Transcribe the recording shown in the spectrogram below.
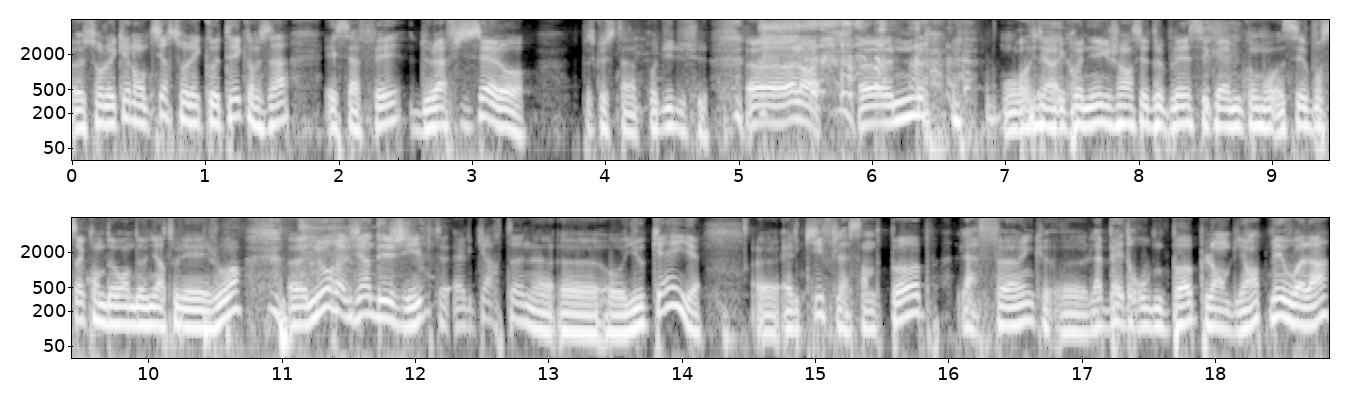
euh, sur lequel on tire sur les côtés comme ça et ça fait de la ficelle parce que c'est un produit du sud. Euh, alors, euh, on revient à la chronique, Jean, s'il te plaît. C'est quand même c'est pour ça qu'on te demande de venir tous les jours. Euh, Nour, elle vient d'Égypte, elle cartonne euh, au UK, elle kiffe la synth pop, la funk, la bedroom pop, l'ambiante. Mais voilà,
